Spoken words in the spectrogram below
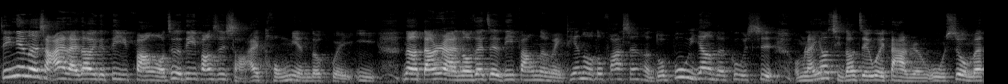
今天呢，小爱来到一个地方哦，这个地方是小爱童年的回忆。那当然哦，在这个地方呢，每天呢都发生很多不一样的故事。我们来邀请到这位大人物，是我们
